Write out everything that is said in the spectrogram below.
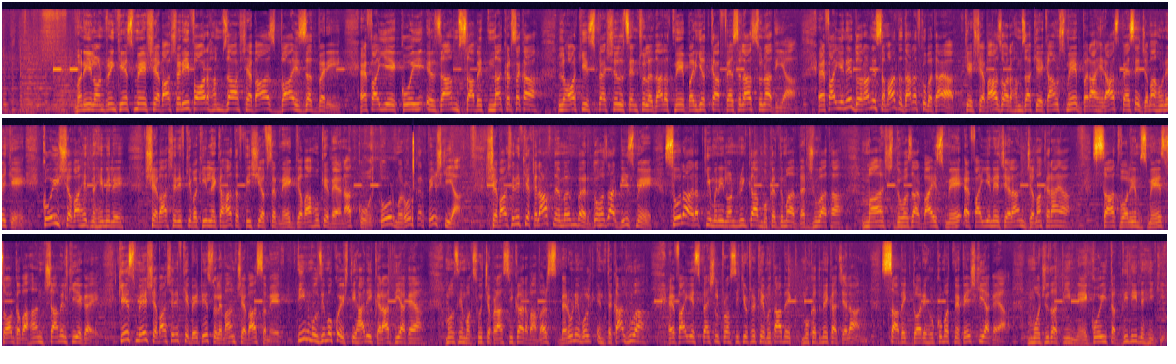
Thank you. Money laundering case में शहबाज शरीफ और हमजा शहबाज बाइज्जत बरी। एफआईए कोई इल्ज़ाम साबित न कर सका। लाहौर की स्पेशल सेंट्रल अदालत ने बरियत का फैसला सुना दिया। एफआईए ने दौरान समात अदालत को बताया कि शहबाज और हमजा के अकाउंट्स में बरह रास्त पैसे जमा होने के कोई शवाहिद नहीं मिले। शहबाज शरीफ के वकील ने कहा, तफ्तीशी अफसर ने गवाहों के बयान को तोड़ मरोड़ कर पेश किया। शहबाज शरीफ के खिलाफ नवंबर 2020 में 16 अरब की मनी लॉन्ड्रिंग का मुकदमा दर्ज हुआ था। मार्च 2022 में एफआईए ने चालान जमा कराया। सात वॉल्यूम्स में 100 गवाहान शामिल किए गए। केस में शहबाज शरीफ के बेटे सुलेमान शहबाज समेत तीन मुलजिमों को इश्तिहारी करार दिया गया। मुलजिम मकसूद चपड़ासी का रवा बरस बैरून मुल्क इंतकाल हुआ। एफआईए स्पेशल प्रोसिक्यूटर के मुताबिक मुकदमे का चालान सबक दौरे हुकूमत में पेश किया गया। मौजूदा टीम ने कोई तब्दीली नहीं की।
